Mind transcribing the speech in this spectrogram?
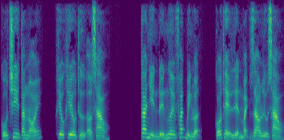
Cố chi tăng nói, khiêu khiêu thử ở sao. Ta nhìn đến ngươi phát bình luận, có thể liền mạch giao lưu sao.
